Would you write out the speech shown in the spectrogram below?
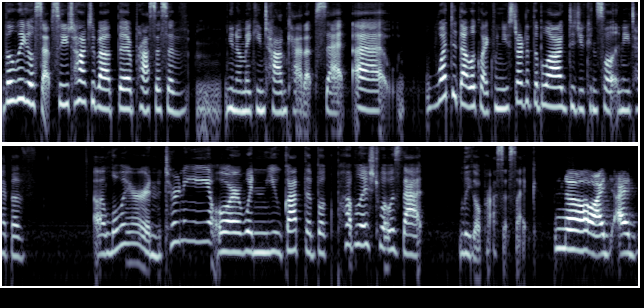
the legal steps. So you talked about the process of, mm, you know, making TomKat upset. Uh, what did that look like when you started the blog? Did you consult any type of a lawyer, an attorney, or when you got the book published? What was that legal process like? No, I, I,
